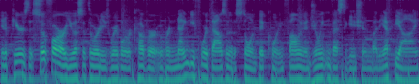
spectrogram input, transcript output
it appears that so far our US authorities were able to recover over 94,000 of the stolen Bitcoin following a joint investigation by the FBI,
